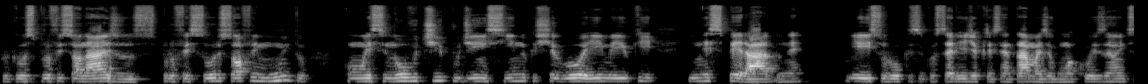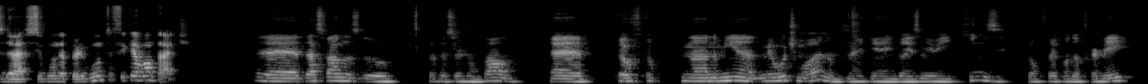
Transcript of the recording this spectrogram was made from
porque os profissionais, os professores sofrem muito com esse novo tipo de ensino que chegou aí meio que inesperado, né? E é isso, Lucas. Gostaria de acrescentar mais alguma coisa antes da segunda pergunta, fique à vontade. É, das falas do professor João Paulo, é, eu, eu, na, no, minha, no meu último ano, né, que é em 2015, que foi quando eu formei,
